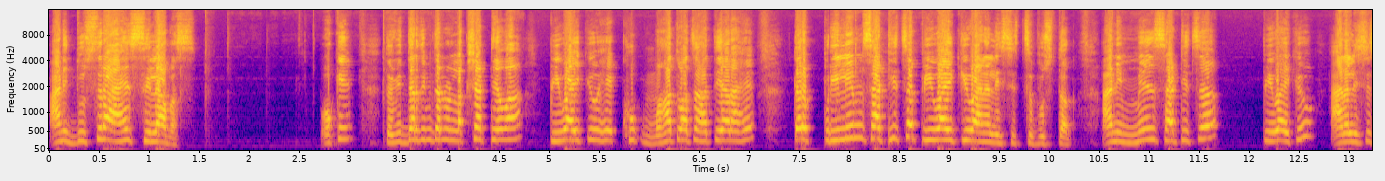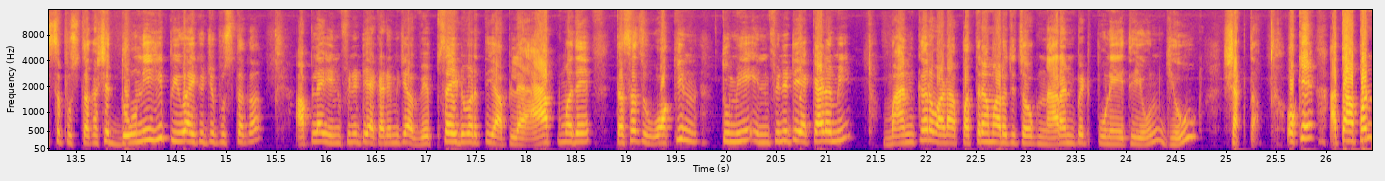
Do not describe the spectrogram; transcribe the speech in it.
आणि दुसरं आहे सिलेबस ओके? तर विद्यार्थी मित्रांनो लक्षात ठेवा पीवाय क्यू हे खूप महत्वाचं हत्यार आहे. तर प्रिलिमसाठीचं पीवाय क्यू अनालिसिसचं पुस्तक आणि मेन्ससाठीचं पीवाय क्यू अनालिसिसचं पुस्तक. असे दोन्हीही पीवाय क्यूची पुस्तकं आपल्या इन्फिनिटी अकॅडमीच्या वेबसाईटवरती आपल्या ॲपमध्ये तसंच वॉक इन तुम्ही इन्फिनिटी अकॅडमी मानकरवाडा पत्रा मारुती चौक नारायणपेठ पुणे येथे येऊन घेऊ शकता. ओके आता आपण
